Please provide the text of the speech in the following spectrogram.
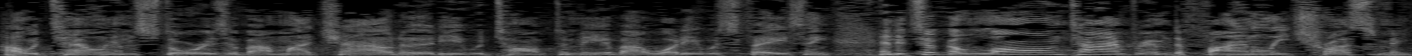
I would tell him stories about my childhood. He would talk to me about what he was facing. And it took a long time for him to finally trust me.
